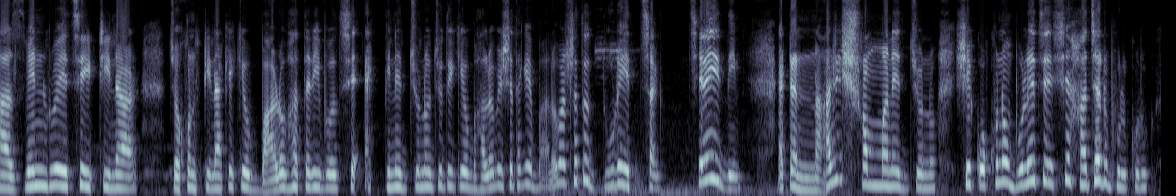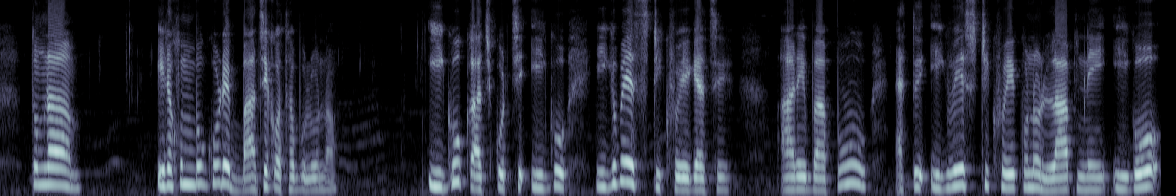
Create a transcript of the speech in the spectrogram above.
হাজবেন্ড রয়েছে এই টিনার। যখন টিনাকে কেউ বারো ভাতারি বলছে, একদিনের জন্য যদি কেউ ভালোবেসে থাকে, ভালোবাসা তো দূরে ইচ্ছা ছেড়েই দিন। একটা নারীর সম্মানের জন্য সে কখনো বলেছে সে হাজার ভুল করুক। তোমরা এরকম করে বাজে কথা বলো না। ইগো কাজ করছে, ইগো, ইগোয়েস্টিক হয়ে গেছে। আরে বাপু, এত ইগোয়েস্টিক হয়ে কোনো লাভ নেই। ইগো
